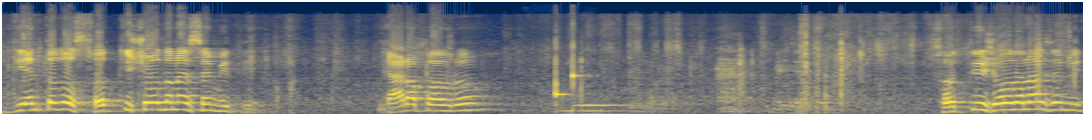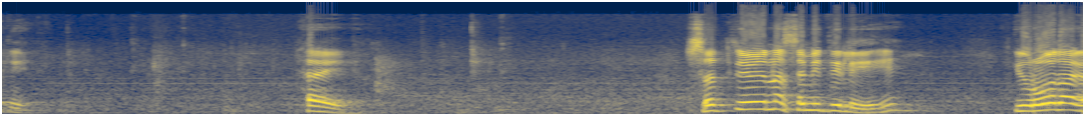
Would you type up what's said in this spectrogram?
ಇದೆಂಥದ್ದು ಸತ್ಯಶೋಧನಾ ಸಮಿತಿ? ಯಾರಪ್ಪ ಅವರು? ಸತ್ಯಶೋಧನಾ ಸಮಿತಿ. ಹೈ. ಸತ್ಯಶೋಧನಾ ಸಮಿತಿಲಿ ಇವ್ರು ಹೋದಾಗ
